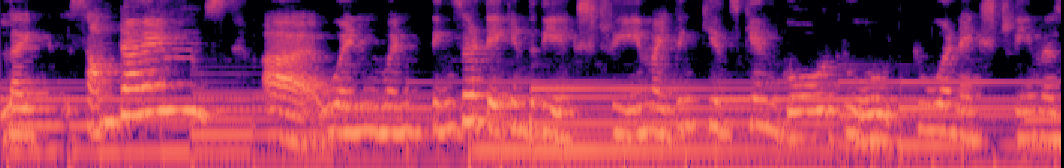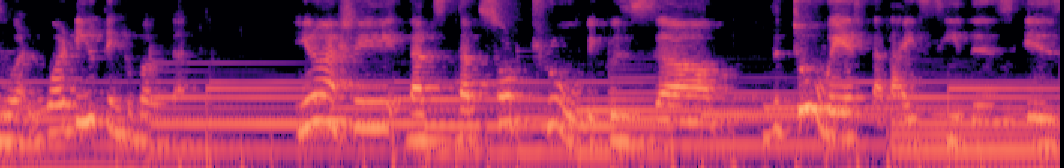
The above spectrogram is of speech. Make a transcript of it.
like sometimes uh, when when things are taken to the extreme i think kids can go to to an extreme as well. What do you think about that? You know actually that's that's so true because um, the two ways that i see this is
